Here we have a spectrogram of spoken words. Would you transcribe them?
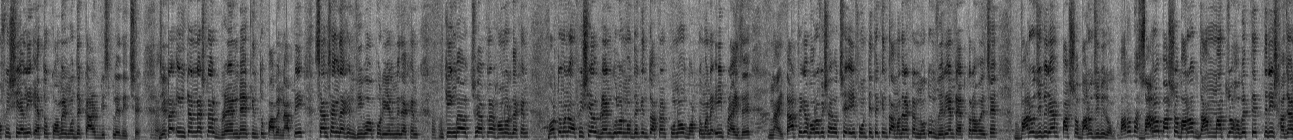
অফিসিয়ালি এত কমের মধ্যে কার্ভ ডিসপ্লে দিচ্ছে। যেটা ইন্টারন্যাশনাল ব্র্যান্ডে কিন্তু পাবেন না। আপনি স্যামসাং দেখেন ভিভো অপো রিয়েলমি দেখেন কিংবা হচ্ছে আপনার হনর দেখেন বর্তমানে অফিসিয়াল ব্র্যান্ডগুলোর মধ্যে কিন্তু আপনার কোনো বর্তমানে এই প্রাইসে নাই। তার থেকে বড় বিষয় হচ্ছে এই ফোনটিতে কিন্তু আমাদের একটা নতুন ভেরিয়েন্ট অ্যাড করা হয়েছে। বারো জিবি র্যাম পাঁচশো বারো জিবি রোম বারো বারো পাঁচশো বারো দাম মাত্র হবে তেত্রিশ হাজার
